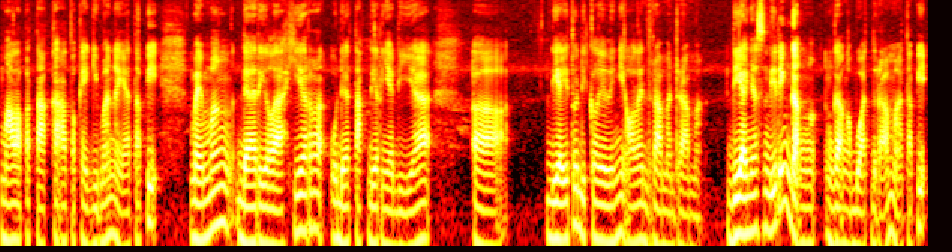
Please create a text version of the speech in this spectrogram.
malapetaka atau kayak gimana ya tapi memang dari lahir udah takdirnya dia uh, dia itu dikelilingi oleh drama-drama. Dianya sendiri nggak nggak ngebuat drama tapi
